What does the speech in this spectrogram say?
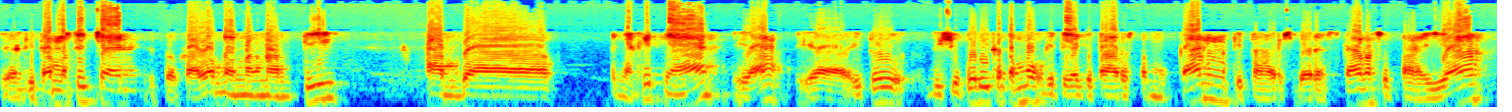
Ya kita mesti cek gitu. Kalau memang nanti ada penyakitnya ya ya itu disyukuri ketemu gitu ya. Kita harus temukan kita harus bereskan supaya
